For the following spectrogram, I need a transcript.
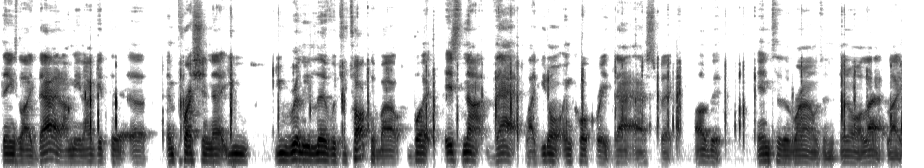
things like that. I mean, I get the uh, impression that you you really live what you talked about, but it's not that. Like you don't incorporate that aspect of it into the rounds and, and all that. Like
